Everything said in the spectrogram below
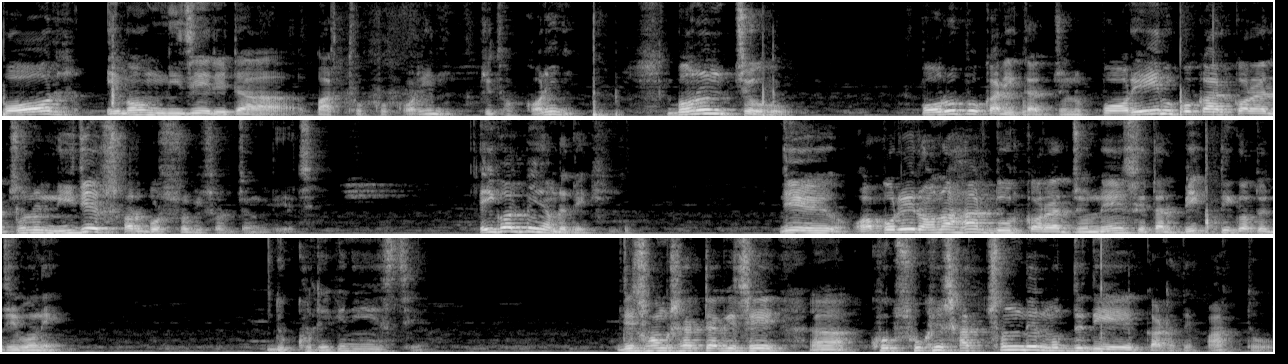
পর এবং নিজের এটা পার্থক্য করেনি, পৃথক করেনি। বরঞ্চ পরোপকারিতার জন্য, পরের উপকার করার জন্য নিজের সর্বস্ব বিসর্জন দিয়েছে। এই গল্পেই আমরা দেখি যে অপরের অনাহার দূর করার জন্যে সে তার ব্যক্তিগত জীবনে দুঃখ ডেকে নিয়ে এসছে। যে সংসারটাকে সে খুব সুখে স্বাচ্ছন্দ্যের মধ্যে দিয়ে কাটাতে পারত।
